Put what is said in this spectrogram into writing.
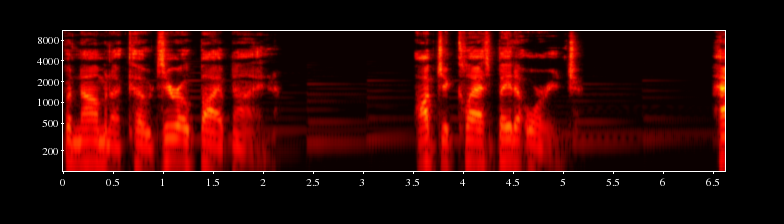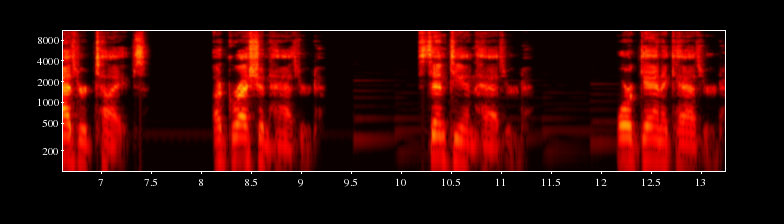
Phenomena Code 059 Object Class Beta Orange. Hazard Types. Aggression Hazard. Sentient Hazard. Organic Hazard.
